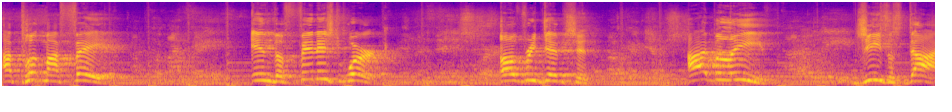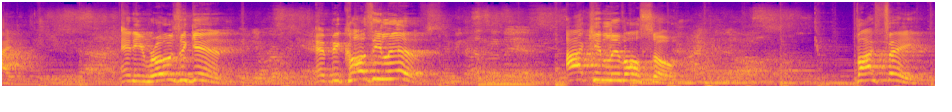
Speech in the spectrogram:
I put my faith, in the finished work, of redemption. I believe, Jesus died, and he rose again. And because he lives, I can live also. By faith,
